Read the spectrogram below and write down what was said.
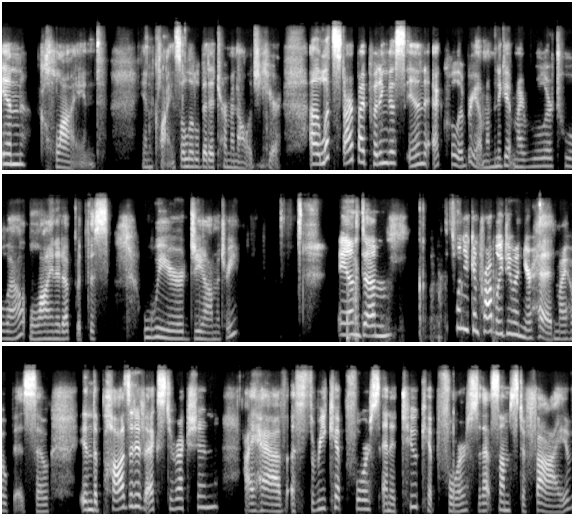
inclined. Inclined, so a little bit of terminology here. Uh, let's start by putting this in equilibrium. I'm going to get my ruler tool out, line it up with this weird geometry. And um, this one you can probably do in your head, my hope is. So in the positive x direction, I have a three kip force and a two kip force. So that sums to five.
